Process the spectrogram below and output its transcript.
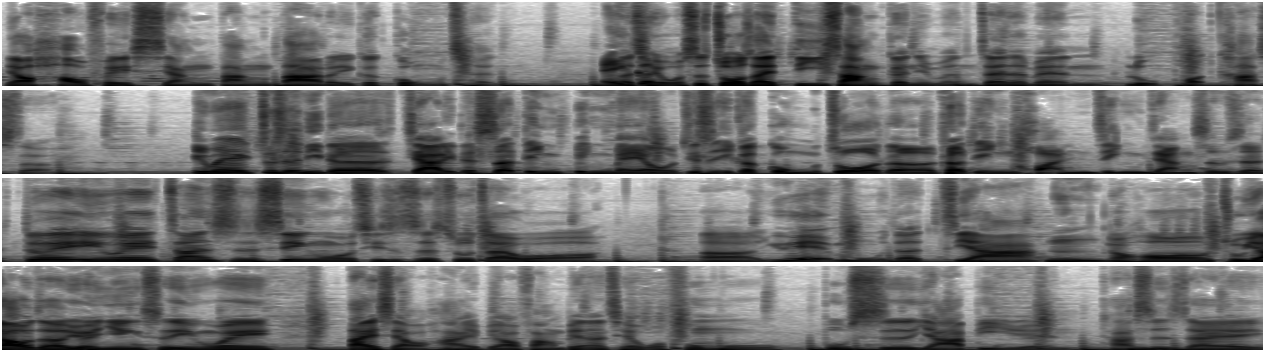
要耗费相当大的一个工程，而且我是坐在地上跟你们在那边录 Podcast 的。因为就是你的家里的设定并没有就是一个工作的特定环境，这样是不是？对，因为暂时性我其实是住在我呃岳母的家，嗯，然后主要的原因是因为带小孩比较方便，而且我父母不是雅比人，他是在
